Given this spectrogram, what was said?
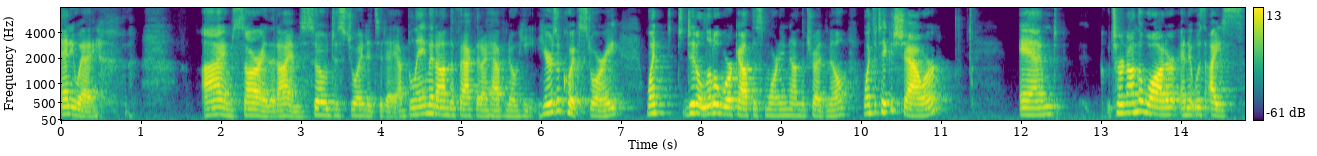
anyway, I'm sorry that I am so disjointed today. I blame it on the fact that I have no heat. Here's a quick story. Went did a little workout this morning on the treadmill. Went to take a shower and turned on the water and it was ice.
